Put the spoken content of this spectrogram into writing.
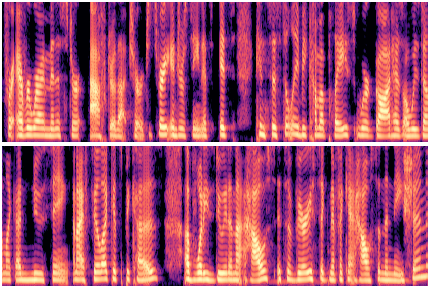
for everywhere I minister after that church. It's very interesting. It's it's consistently become a place where God has always done like a new thing. And I feel like it's because of what he's doing in that house. It's a very significant house in the nation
